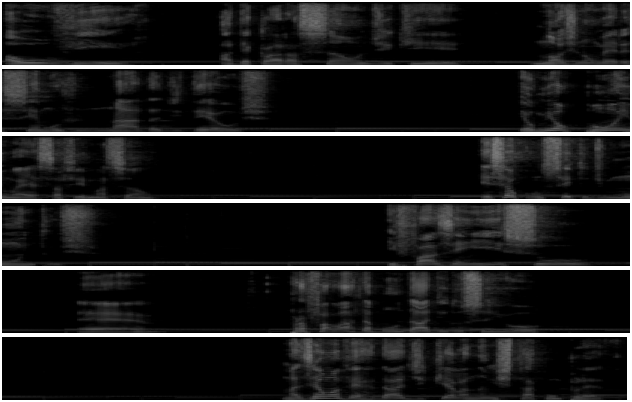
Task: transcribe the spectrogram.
ao ouvir a declaração de que nós não merecemos nada de Deus, eu me oponho a essa afirmação. Esse é o conceito de muitos. E fazem isso é, para falar da bondade do Senhor. Mas é uma verdade que ela não está completa.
